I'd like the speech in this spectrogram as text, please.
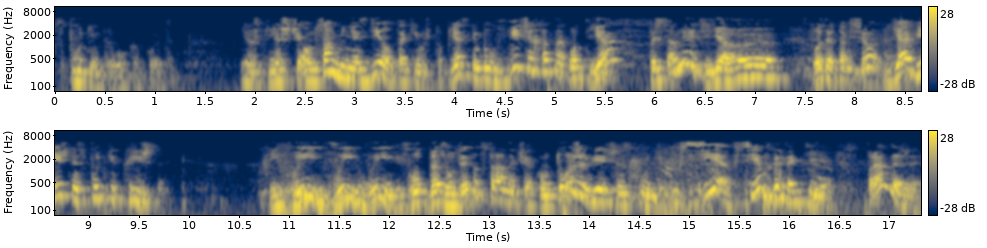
спутник его какой-то. Я, я, он сам меня сделал таким, чтобы я с ним был в вечных отношениях. Вот я, представляете, я, э, вот это все, я вечный спутник Кришны. И вы, вы, вы, и вот даже вот этот странный человек, он тоже вечный спутник. И все, все мы такие. Правда же?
